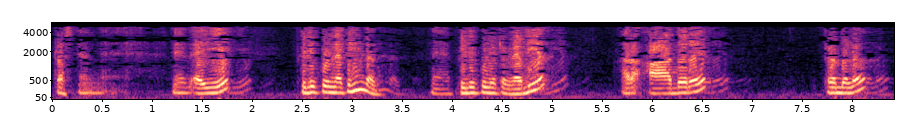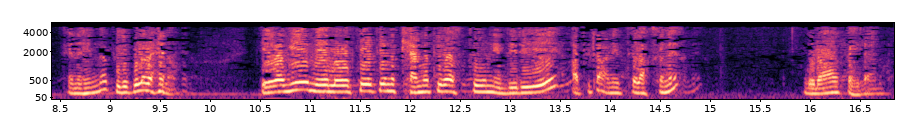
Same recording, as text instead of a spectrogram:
ප්‍රශ්නයක් නැහැ. නේද? ඇයි ඒ පිළිකුල් නැති හින්දාද? නෑ පිළිකුලට වැඩිය අර ආදරය ප්‍රබල එන හින්දා පිළිකුල වැහෙනවා. ඒ වගේ මේ ලෝකයේ තියෙන කැමැති වස්තුන් ඉදිරියේ අපිට අනිත්‍ය ලක්ෂණය ගොඩාක් පැහිලා යනවා.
